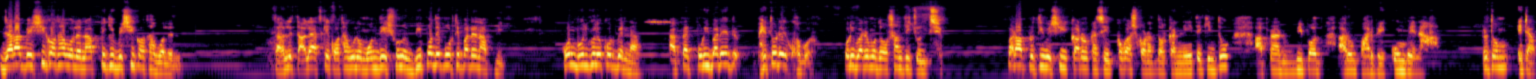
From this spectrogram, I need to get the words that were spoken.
যারা বেশি কথা বলেন, আপনি কি বেশি কথা বলেন? তাহলে তাহলে আজকে কথাগুলো মন দিয়ে শুনুন, বিপদে পড়তে পারেন আপনি। কোন ভুলগুলো করবেন না, আপনার পরিবারের ভেতরের খবর, পরিবারের মধ্যে অশান্তি চলছে। পাড়া প্রতিবেশী কারোর কাছে প্রকাশ করার দরকার নেই, এতে কিন্তু আপনার বিপদ আরও বাড়বে, কমবে না। প্রথম এটা।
